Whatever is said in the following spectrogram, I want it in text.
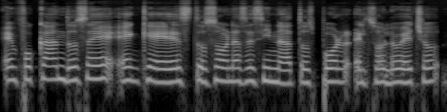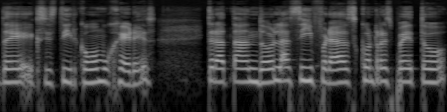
enfocándose en que estos son asesinatos por el solo hecho de existir como mujeres, tratando las cifras con respeto.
